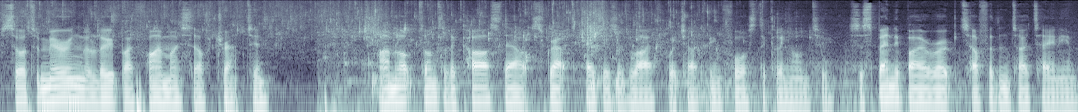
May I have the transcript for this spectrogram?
sort of mirroring the loop I find myself trapped in. I'm locked onto the cast out, scrapped edges of life which I've been forced to cling onto, suspended by a rope tougher than titanium,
